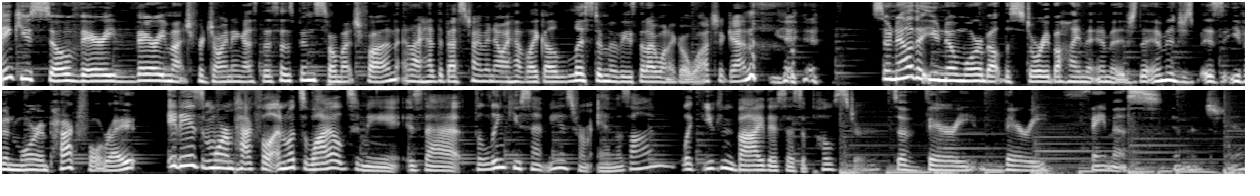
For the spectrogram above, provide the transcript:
Thank you so very, very much for joining us. This has been so much fun, and I had the best time. And now I have like a list of movies that I want to go watch again. so now that you know more about the story behind the image, the image is, is even more impactful, right? It is more impactful. And what's wild to me is that the link you sent me is from Amazon. Like you can buy this as a poster. It's a very, very famous image. Yeah.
